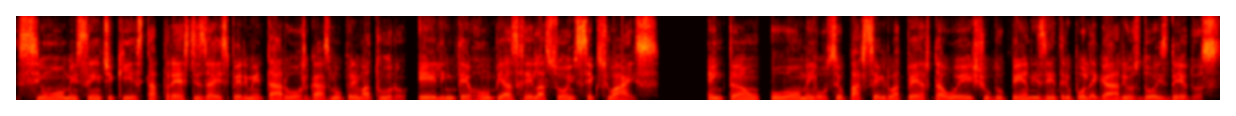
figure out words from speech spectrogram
Se um homem sente que está prestes a experimentar o orgasmo prematuro, ele interrompe as relações sexuais. Então, o homem ou seu parceiro aperta o eixo do pênis entre o polegar e os dois dedos.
